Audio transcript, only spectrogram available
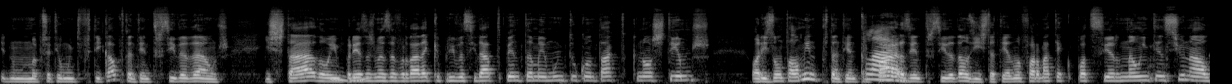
numa perspectiva muito vertical, portanto, entre cidadãos e Estado ou uhum. empresas, uhum. mas a verdade é que a privacidade depende também muito do contacto que nós temos horizontalmente, portanto, entre claro. pares, entre cidadãos, e isto até de uma forma até que pode ser não intencional.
